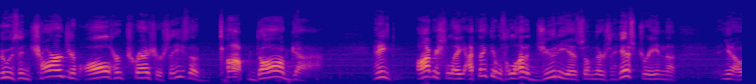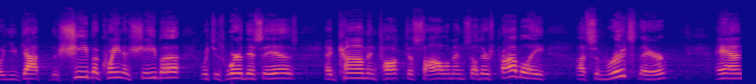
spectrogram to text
who was in charge of all her treasure. So he's the top dog guy. And he obviously, I think there was a lot of Judaism. There's a history in the, you know, you've got the Sheba, queen of Sheba, which is where this is, had come and talked to Solomon. So there's probably uh, some roots there. And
